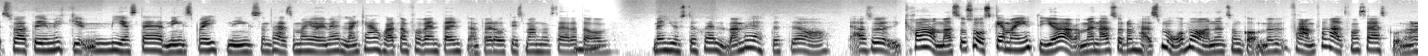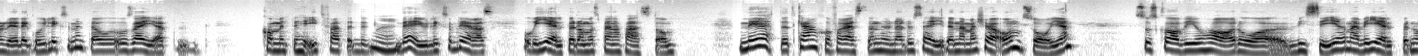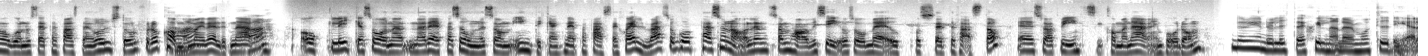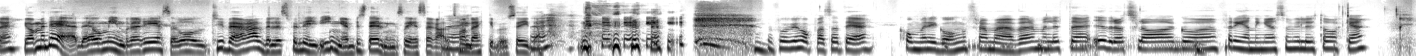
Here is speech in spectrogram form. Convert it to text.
så att det är mycket mer städning, spritning, sånt här som man gör emellan kanske. Att de får vänta utanför då tills man har städat mm. av. Men just det själva mötet, ja. Alltså kramas och så ska man ju inte göra, men alltså de här små barnen som kommer, framförallt från särskolan och det, det går ju liksom inte att, att säga att kom inte hit för att det, det, är ju liksom deras, och vi hjälper dem att spänna fast dem. Mötet kanske förresten, nu när du säger det, när man kör omsorgen, så ska vi ju ha då visir när vi hjälper någon att sätta fast en rullstol, för då kommer ja. man ju väldigt nära. Ja. Och likaså när, när det är personer som inte kan knäppa fast sig själva, så går personalen som har visir och så med upp och sätter fast dem, eh, så att vi inte ska komma nära in på dem. Det är ändå lite skillnader mot tidigare. Ja, men det är det. Och mindre resor och tyvärr alldeles för lite, inga beställningsresor alls Nej. från Däckebos sida. Då får vi hoppas att det kommer igång framöver med lite idrottslag och föreningar som vill ut och åka.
